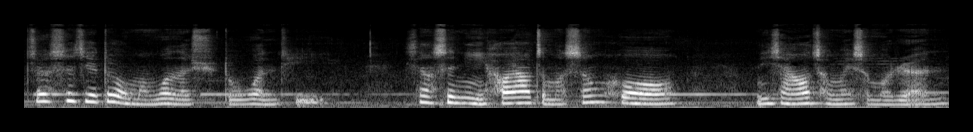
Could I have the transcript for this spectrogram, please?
这世界对我们问了许多问题，像是你以后要怎么生活，你想要成为什么人，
